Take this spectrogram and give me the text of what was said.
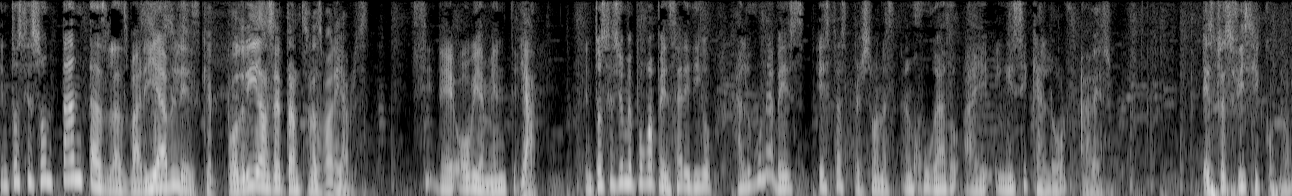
Entonces son tantas las variables. Sí, sí, sí, que podrían ser tantas las variables. De, obviamente. Ya. Entonces yo me pongo a pensar y digo, ¿alguna vez estas personas han jugado a- e, en ese calor? A ver. Esto es físico, ¿no?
